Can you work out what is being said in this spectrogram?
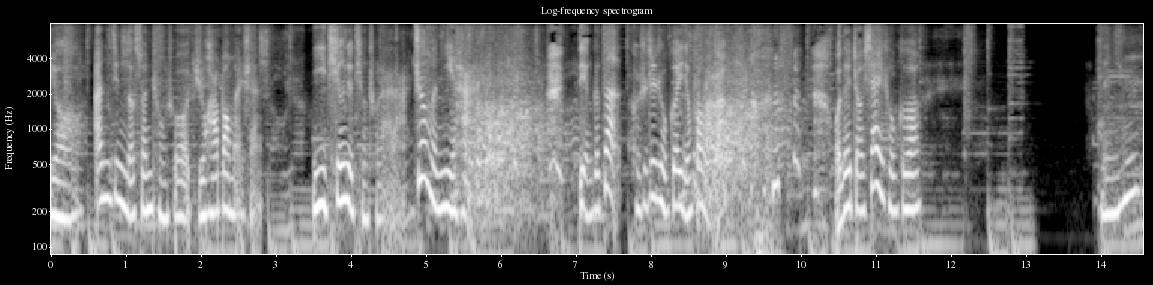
哟，安静的酸橙说：“菊花爆满山，你一听就听出来了，这么厉害，点个赞。”可是这首歌已经放完了，我在找下一首歌。嗯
